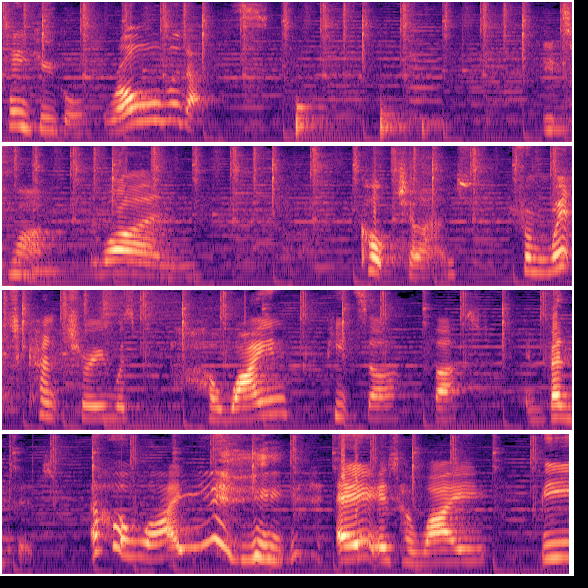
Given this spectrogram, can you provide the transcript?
Hey Google, roll the dice. It's one. One. Cultureland. From which country was Hawaiian pizza first invented? Hawaii! A is Hawaii, B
